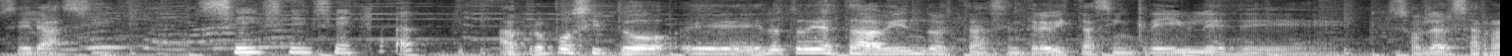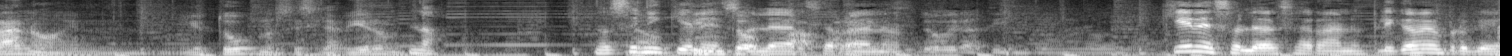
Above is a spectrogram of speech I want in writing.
será así? sí, sí, sí. A propósito, eh, el otro día estaba viendo estas entrevistas increíbles de Soler Serrano en YouTube, no sé si las vieron. No. No sé No, ni quién es. Soler Ah, Serrano. necesito ver a Tinto. ¿Quién es Soler Serrano? Explícame porque.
